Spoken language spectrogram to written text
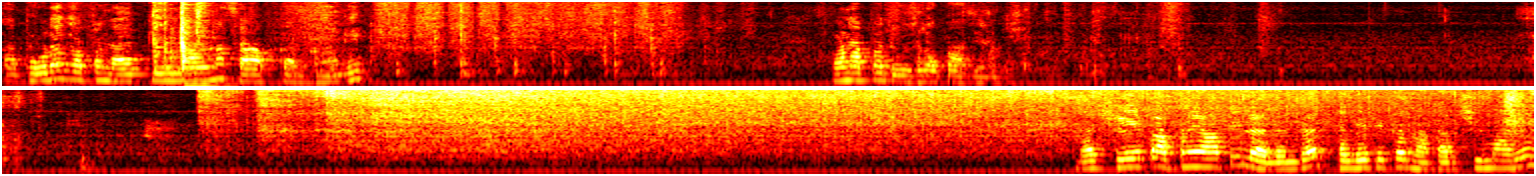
ਆ ਥੋੜਾ ਜਿਹਾ ਆਪਾਂ ਨੈਪਕਿਨ ਨਾਲ ਨਾ ਸਾਫ਼ ਕਰ ਦਿਆਂਗੇ। ਹੁਣ ਆਪਾਂ ਦੂਸਰਾ ਪਾ ਦਿਆਂਗੇ। ਬਸ ਸ਼ੇਪ ਆਪਣੇ ਆਪ ਹੀ ਲੈ ਲੈਂਦਾ, ਥੱਲੇ ਤੇ ਕਰਨਾ ਕਰਛੀ ਮਾਰਿਓ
